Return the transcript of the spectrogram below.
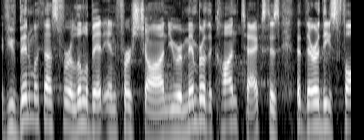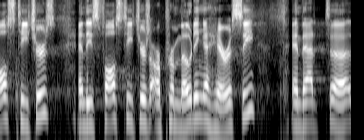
If you've been with us for a little bit in First John, you remember the context is that there are these false teachers, and these false teachers are promoting a heresy, and that, uh,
